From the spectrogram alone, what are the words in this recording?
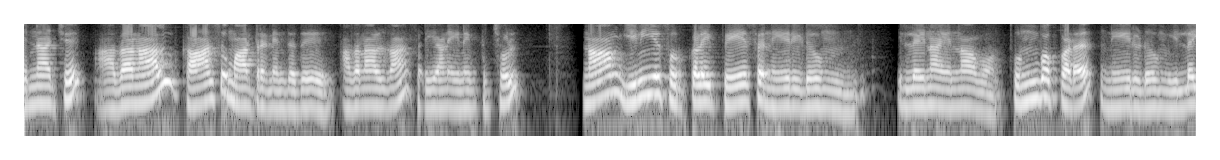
என்னாச்சு? அதனால் காசு மாற்றடைந்தது. அதனால் தான் சரியான இணைப்புச் சொல். நாம் இனிய சொற்களை பேச நேரிடும். இல்லைன்னா என்ன ஆகும் துன்பப்பட நேரிடும். இல்லை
